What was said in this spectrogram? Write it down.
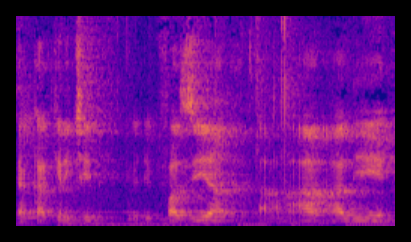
é aquele tipo, ele fazia a, a, ali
